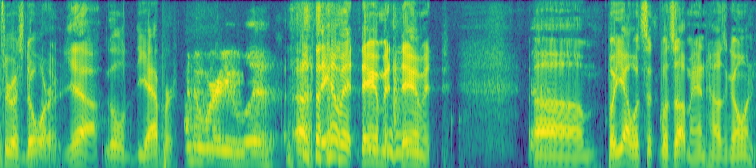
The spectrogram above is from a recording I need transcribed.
through his door. yeah. little yapper. I know where you live. Uh, damn it! Damn it! Damn it! Um, but yeah, what's what's up, man? How's it going?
